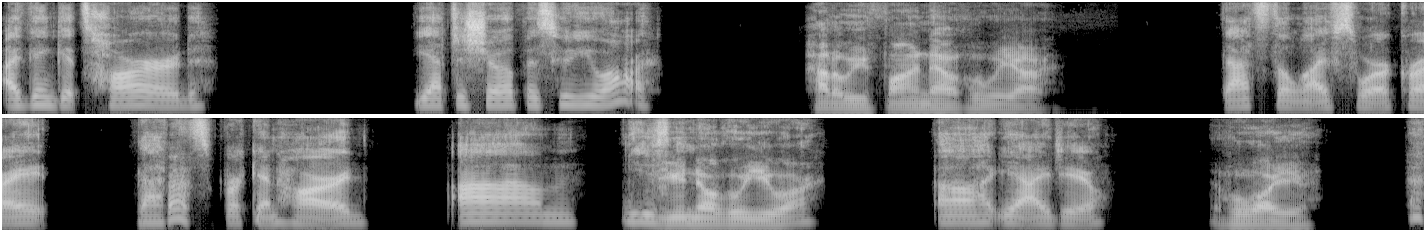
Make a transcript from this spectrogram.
I think it's hard you have to show up as who you are. How do we find out who we are? That's the life's work, right? That's freaking hard. Um, you, Do just- you know who you are? Uh, yeah, I do. Who are you?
